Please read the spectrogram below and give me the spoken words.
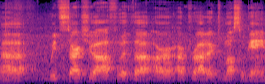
uh, we'd start you off with uh, our, our product Muscle Gain,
